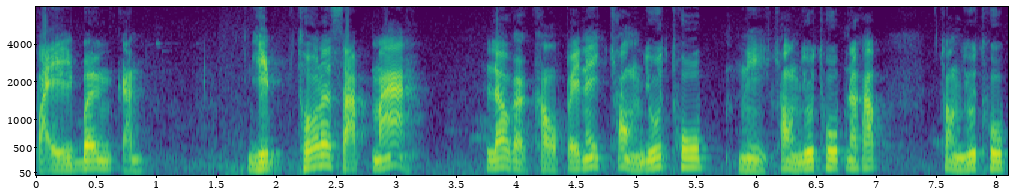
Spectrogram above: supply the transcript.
ไปเบิ่งกัน หยิบโทรศัพท์มา แล้วก็เข้าไปในช่อง YouTube นี่ช่อง YouTube นะครับ ช่อง YouTube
